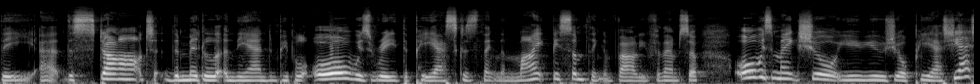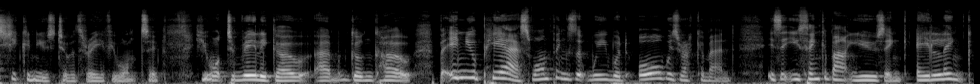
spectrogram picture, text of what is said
the uh, the start, the middle, and the end, and people always read the PS because they think there might be something of value for them. So always make sure you use your PS. Yes, you can use two or three if you want to, if you want to really go um, gung ho. But in your PS, one things that we would always recommend is that you think about using a link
